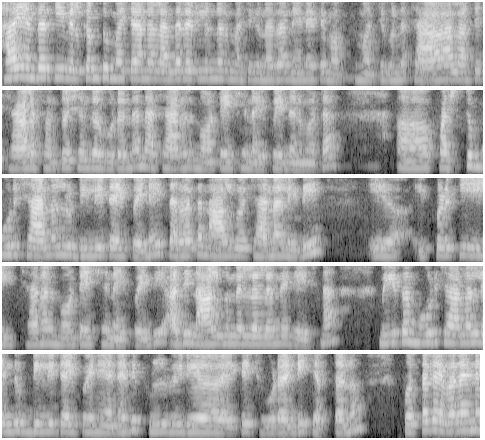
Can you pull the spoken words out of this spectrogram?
హాయ్ అందరికీ వెల్కమ్ టు మై ఛానల్. అందరు ఎట్లున్నారు? మంచిగా ఉన్నారా నేనైతే మస్తు మంచిగా ఉన్నా చాలా అంటే చాలా సంతోషంగా కూడా ఉన్నా నా ఛానల్ మౌంటేషన్ అయిపోయింది అనమాట ఫస్ట్ మూడు ఛానళ్ళు డిలీట్ అయిపోయినాయి. తర్వాత నాలుగో ఛానల్ ఇది. ఇప్పటికి ఛానల్ మౌంటేషన్ అయిపోయింది. అది నాలుగు నెలల్లోనే చేసిన మిగతా మూడు ఛానల్ ఎందుకు డిలీట్ అయిపోయినాయి అనేది ఫుల్ వీడియో అయితే చూడండి చెప్తాను. కొత్తగా ఎవరైనా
